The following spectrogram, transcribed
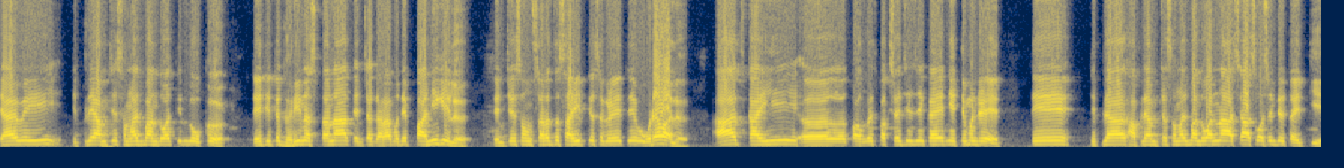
त्यावेळी तिथले आमचे समाज बांधवातील लोक ते तिथे घरी नसताना त्यांच्या घरामध्ये पाणी गेलं त्यांचे संसाराचं साहित्य सगळे ते उघड्याव आलं. आज काही काँग्रेस पक्षाचे जे काही नेते मंडळी आहेत ते तिथल्या आपल्या आमच्या समाज बांधवांना असे आश्वासन देत आहेत की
